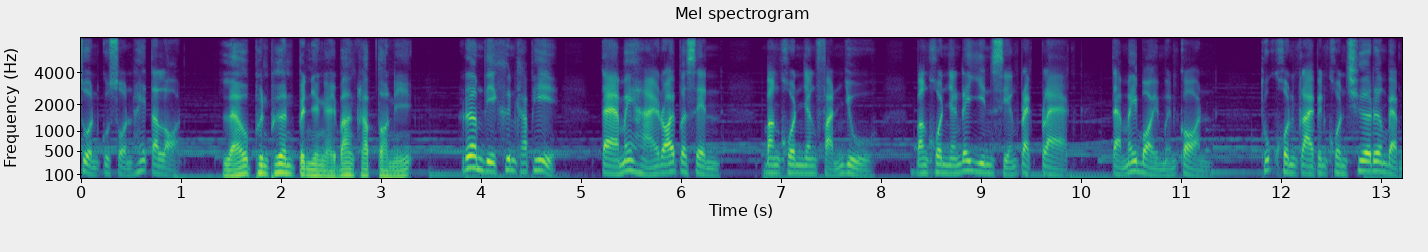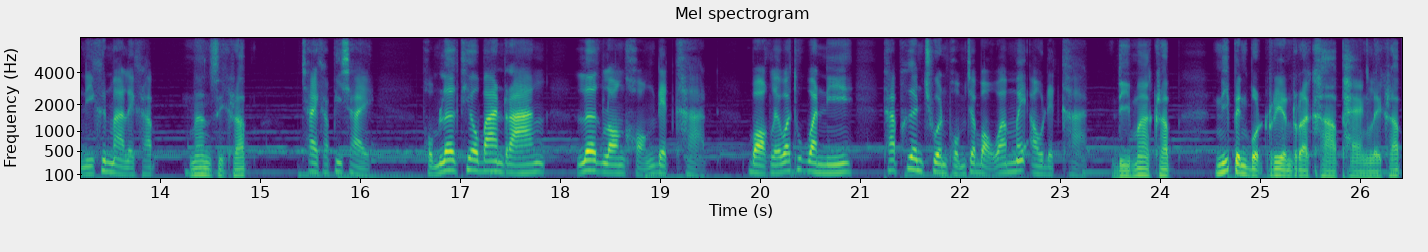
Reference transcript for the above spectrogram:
ส่วนกุศลให้ตลอด แล้วเพื่อนๆเป็นยังไงบ้างครับตอนนี้ เริ่มดีขึ้นครับพี่ แต่ไม่หายร้อยเปอร์เซ็นต์บางคนยังฝันอยู่ บางคนยังได้ยินเสียงแปลกๆ แต่ไม่บ่อยเหมือนก่อน ทุกคนกลายเป็นคนเชื่อเรื่องแบบนี้ขึ้นมาเลยครับ นั่นสิครับ ใช่ครับพี่ชัย ผมเลิกเที่ยวบ้านร้าง เลิกลองของเด็ดขาด บอกเลยว่าทุกวันนี้ถ้าเพื่อนชวนผมจะบอกว่าไม่เอาเด็ดขาด ดีมากครับ นี่เป็นบทเรียนราคาแพงเลยครับ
